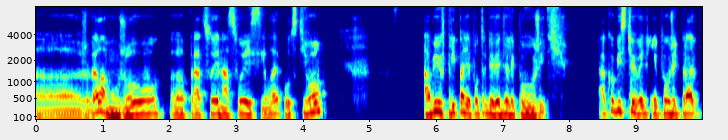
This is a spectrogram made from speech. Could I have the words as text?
Uh, že veľa mužov uh, pracuje na svojej sile poctivo, aby ju v prípade potreby vedeli použiť. Ako by ste ju vedeli použiť práve...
